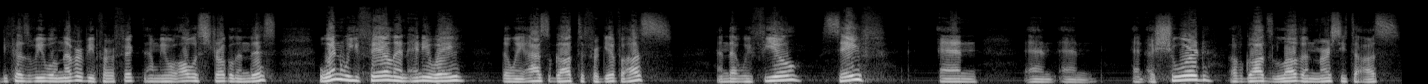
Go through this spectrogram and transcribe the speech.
because we will never be perfect and we will always struggle in this, when we fail in any way, then we ask God to forgive us and that we feel safe and and and and assured of God's love and mercy to us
